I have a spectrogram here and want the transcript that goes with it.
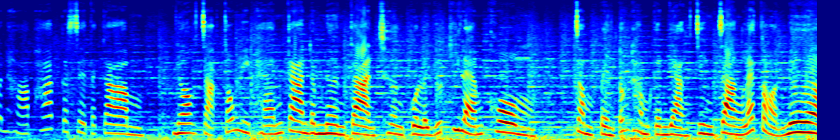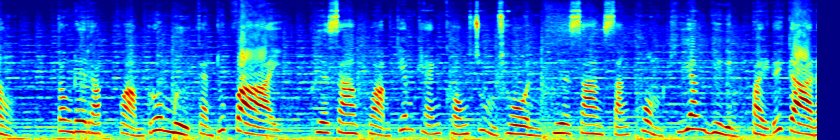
ปัญหาภาคเกษตรกรรม นอกจากต้องมีแผนการดำเนินการเชิงกลยุทธ์ที่แหลมคมจำเป็นต้องทำกันอย่างจริงจังและต่อเนื่อง ต้องได้รับความร่วมมือกันทุกฝ่าย เพื่อสร้างความเข้มแข็งของชุมชน เพื่อสร้างสังคมที่ยั่งยืนไปด้วยกัน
